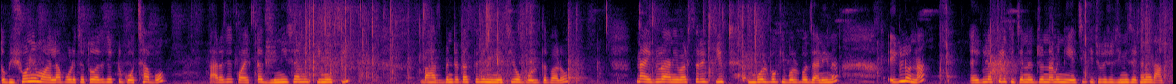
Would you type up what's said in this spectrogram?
তো ভীষণই ময়লা পড়েছে, তো আজকে একটু গোছাবো। তার আগে কয়েকটা জিনিস আমি কিনেছি, বা হাজব্যান্ডের কাছ থেকে নিয়েছিও বলতে পারো। না, এগুলো অ্যানিভার্সারি গিফট বলব কি বলব জানি না। এগুলো না, এগুলো অ্যাকচুয়ালি কিচেনের জন্য আমি নিয়েছি, কিছু কিছু জিনিস এখানে রাখব।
